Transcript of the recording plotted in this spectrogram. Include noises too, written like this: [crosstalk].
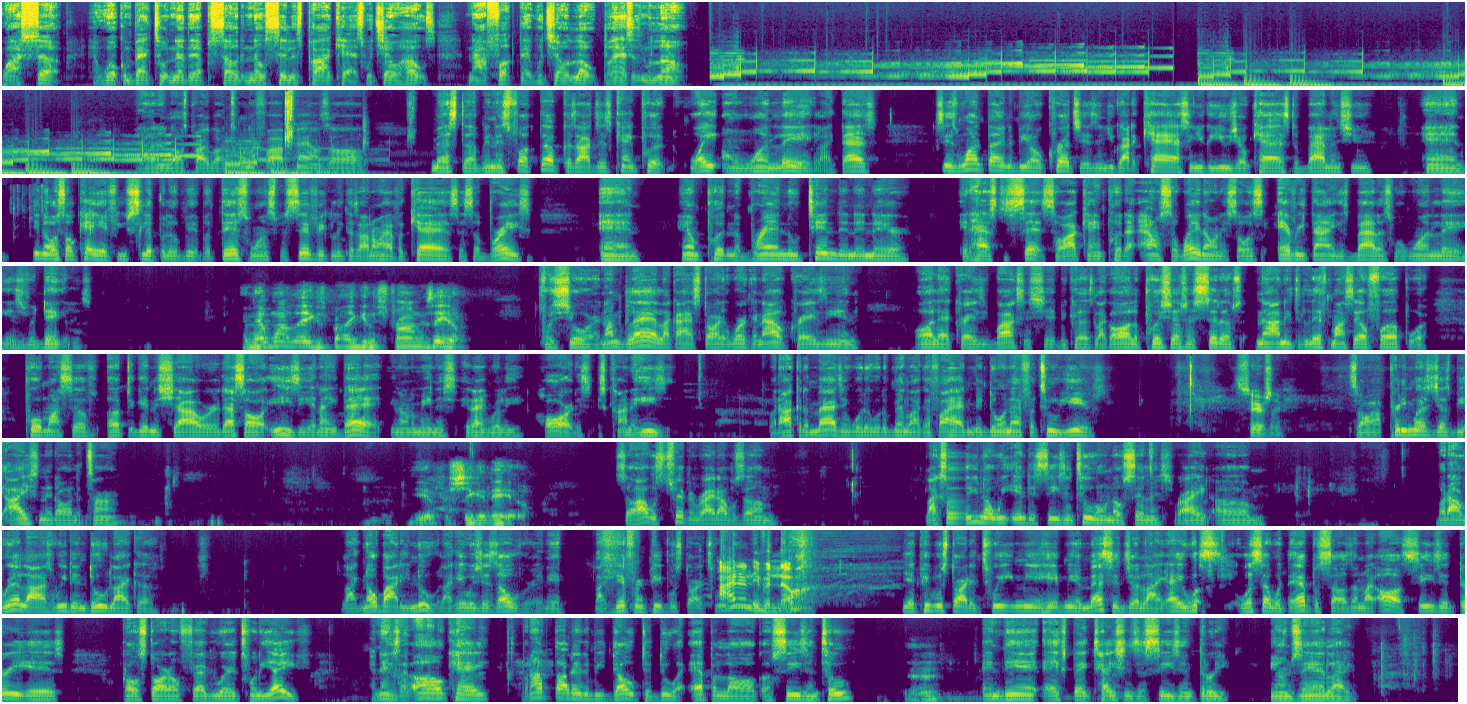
Wash up and welcome back to another episode of No Ceilings Podcast with your host. Nah, fuck that with Joe Low, Glasses Malone. I done lost probably about 25 pounds all messed up. And it's fucked up because I just can't put weight on one leg. Like that's it's one thing to be on crutches and you got a cast and you can use your cast to balance you. And you know, it's okay if you slip a little bit, but this one specifically, because I don't have a cast, it's a brace, and him putting a brand new tendon in there, it has to set. So I can't put an ounce of weight on it. So it's everything is balanced with one leg. It's ridiculous. And that one leg is probably getting strong as hell. For sure. And I'm glad like I had started working out crazy and all that crazy boxing shit because like all the push-ups and sit-ups, now I need to lift myself up or pull myself up to get in the shower. That's all easy. It ain't bad. You know what I mean? It's it ain't really hard. It's it's kind of easy. But I could imagine what it would have been like if I hadn't been doing that for two years. Seriously. So I pretty much just be icing it all the time. Yeah, for Shigadale. So I was tripping, right? I was um like so you know we ended season two on no ceilings, right? Um but I realized we didn't do like a like nobody knew. Like it was just over. And it like different people start tweeting. I didn't even know. Yeah, people started tweeting me and hit me a messenger like, hey, what's what's up with the episodes? I'm like, oh, season three is gonna start on February 28th. And they was like, oh, okay. But I thought it'd be dope to do an epilogue of season 2 Mm-hmm. and then expectations of season three. You know what I'm saying? Like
